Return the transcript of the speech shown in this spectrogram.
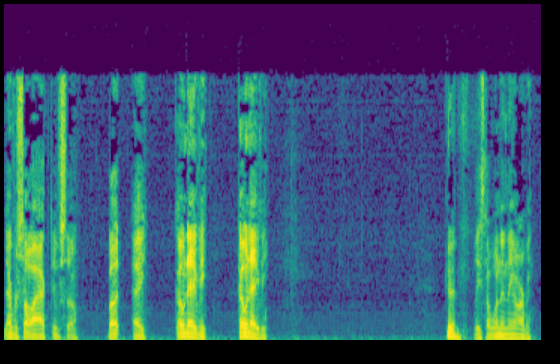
never saw active. So, but hey, go Navy, go Navy. Good. At least I went in the army.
